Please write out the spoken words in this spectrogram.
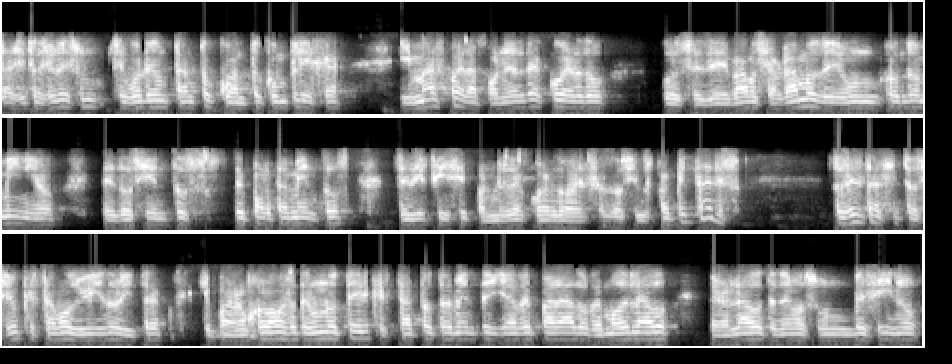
la situación es un, se vuelve un tanto cuanto compleja y más para poner de acuerdo, pues vamos, si hablamos de un condominio de 200 departamentos, es difícil poner de acuerdo a esos 200 propietarios. Entonces, la situación que estamos viviendo ahorita, que a lo mejor vamos a tener un hotel que está totalmente ya reparado, remodelado, pero al lado tenemos un vecino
